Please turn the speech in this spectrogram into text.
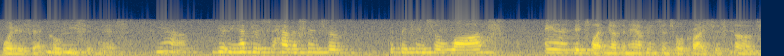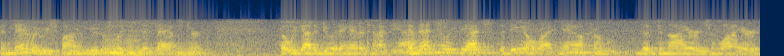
what is that Mhm. cohesiveness. Yeah, you you have to s- have a sense of the potential loss and. It's like nothing happens until a crisis comes, and then we respond beautifully Mhm. to disaster. Mhm. But we gotta do it ahead of time. Yeah, And we that's, really do. that's the deal right now from the deniers and liars,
